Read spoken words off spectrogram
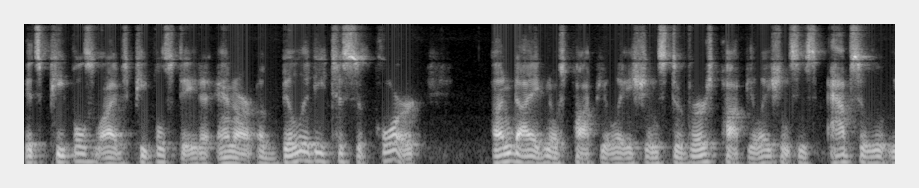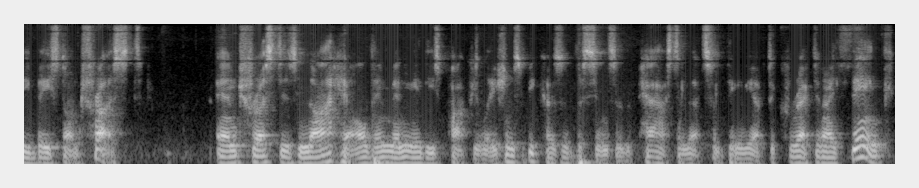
It's people's lives, people's data, and our ability to support undiagnosed populations, diverse populations is absolutely based on trust. And trust is not held in many of these populations because of the sins of the past. And that's something we have to correct. And I think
